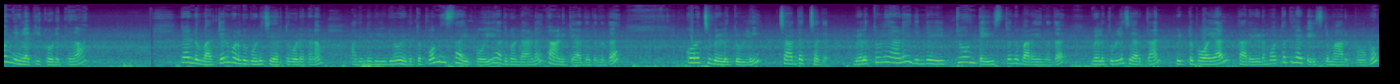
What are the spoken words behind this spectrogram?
ഒന്നിളക്കി കൊടുക്കുക. രണ്ട് വറ്റൽ വറ്റൽമുളക് കൂടി ചേർത്ത് കൊടുക്കണം. അതിന്റെ വീഡിയോ എടുത്തപ്പോൾ മിസ്സായിപ്പോയി അതുകൊണ്ടാണ് കാണിക്കാതിരുന്നത്. കുറച്ച് വെളുത്തുള്ളി ചതച്ചത്. വെളുത്തുള്ളിയാണ് ഇതിന്റെ ഏറ്റവും ടേസ്റ്റ് എന്ന് പറയുന്നത്. വെളുത്തുള്ളി ചേർക്കാൻ വിട്ടുപോയാൽ കറിയുടെ മൊത്തത്തിലെ ടേസ്റ്റ് മാറിപ്പോകും.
